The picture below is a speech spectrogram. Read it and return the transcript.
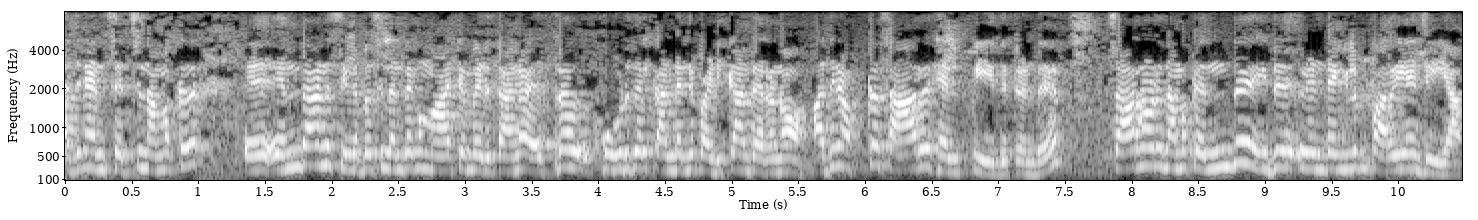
അതിനനുസരിച്ച് നമുക്ക് എന്താണ് സിലബസിൽ എന്തെങ്കിലും മാറ്റം വരുത്താനോ എത്ര കൂടുതൽ കണ്ടന്റ് പഠിക്കാൻ തരണോ അതിനൊക്കെ സാറ് ഹെൽപ്പ് ചെയ്തിട്ടുണ്ട്. സാറിനോട് നമുക്ക് എന്ത് ഇത് ഉണ്ടെങ്കിലും പറയുകയും ചെയ്യാം.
